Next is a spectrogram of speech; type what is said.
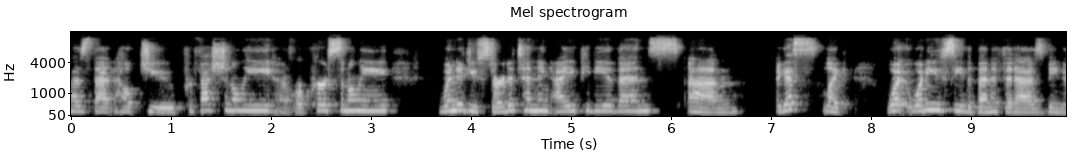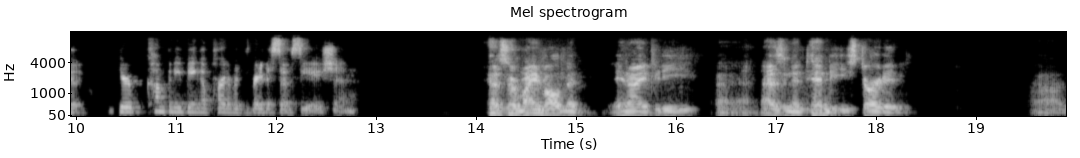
has that helped you professionally or personally? When did you start attending IAPD events? Um, I guess like what what do you see the benefit as being a, your company being a part of a trade association? Yeah, so my involvement in IAPD uh, as an attendee started. Uh, I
